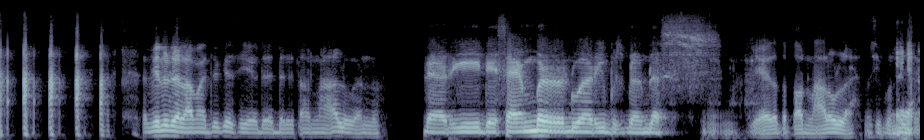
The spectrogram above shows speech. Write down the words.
Tapi lu udah lama juga sih, udah dari tahun lalu kan lu. Dari Desember 2019. Ya tetap tahun lalu lah meskipun itu.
